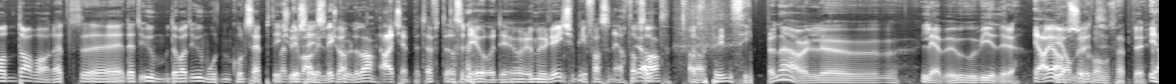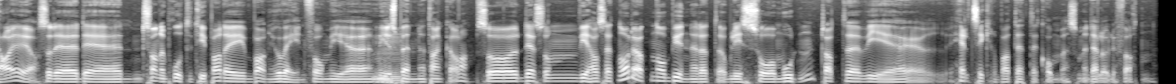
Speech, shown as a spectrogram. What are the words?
Og da var det et, eh, det, et um, det var et umoden konsept i Men de var veldig kule, da. Ja, kjempetøft. Altså, det, er jo, det er jo umulig å ikke bli fascinert av Ja. sånt. Altså Prinsippene er vel lever jo videre Ja, ja, i andre absolutt. konsepter. Ja, ja, ja. Så det, det, sånne prototyper de baner jo veien for mye, mye Mm. spennende tanker. Da. Så det som vi har sett nå, det er at nå begynner dette å bli så modent at eh, vi er helt sikre på at dette kommer som en del av luftfarten.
